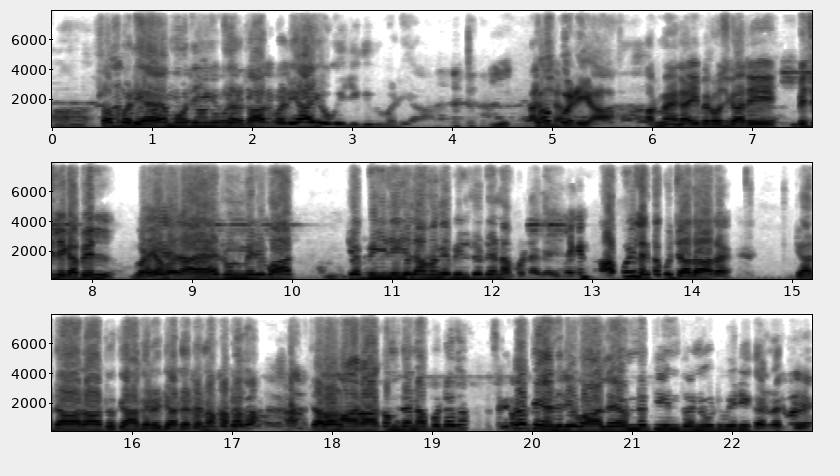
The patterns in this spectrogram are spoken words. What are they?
हाँ सब बढ़िया है मोदी जी की सरकार बढ़िया योगी जी की भी बढ़िया। सब अच्छा। बढ़िया। और महँगाई बेरोजगारी बिजली का बिल बढ़िया बढ़िया बढ़ा। है सुन मेरी बात जब बिजली जलावेंगे बिल तो देना पड़ेगा लेकिन आपको नहीं लगता कुछ ज़्यादा आ रहा है? ज़्यादा आ रहा तो क्या करे ज़्यादा देना पड़ेगा? ज़्यादा। आ रहा कम देना पड़ेगा। ये तो केजरीवाल है उनने तीन सौ नोट फ्री कर रखे। हैं।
